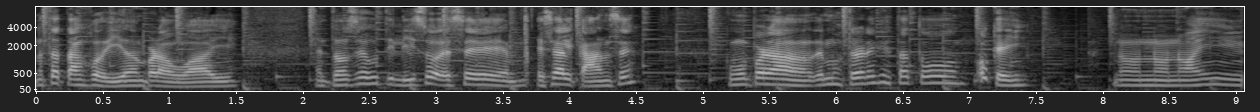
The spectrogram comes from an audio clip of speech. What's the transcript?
no está tan jodido en Paraguay. Entonces utilizo ese, ese alcance como para demostrar que está todo ok. No, no, no hay,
